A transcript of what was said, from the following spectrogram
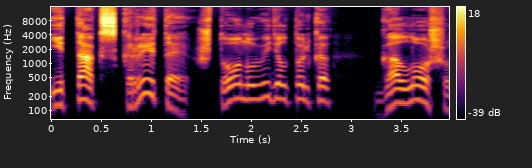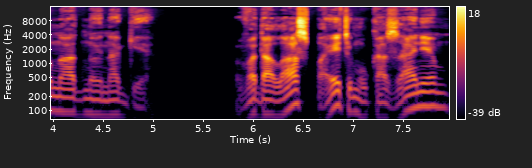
и так скрытое, что он увидел только галошу на одной ноге. Водолаз по этим указаниям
